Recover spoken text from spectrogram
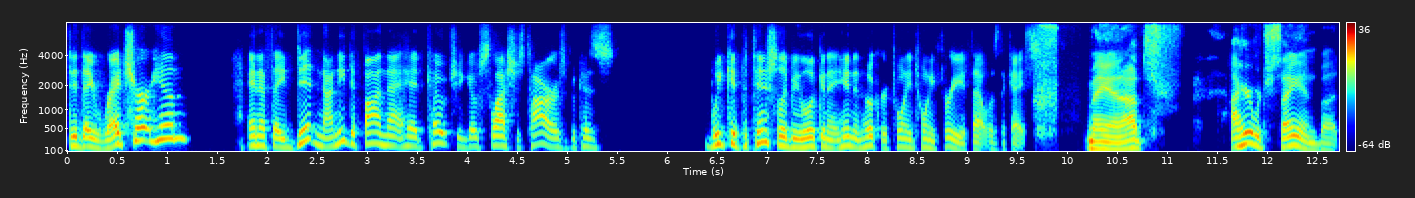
did they redshirt him? And if they didn't, I need to find that head coach and go slash his tires because we could potentially be looking at Hendon Hooker 2023 if that was the case. Man, I I hear what you're saying, but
